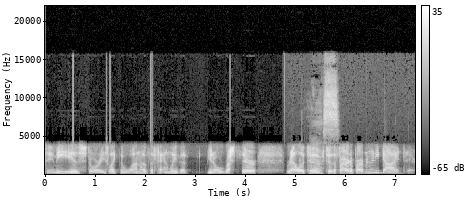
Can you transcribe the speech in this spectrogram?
Simi, is stories like the one of the family that you know rushed their relative yes. to the fire department and he died there.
